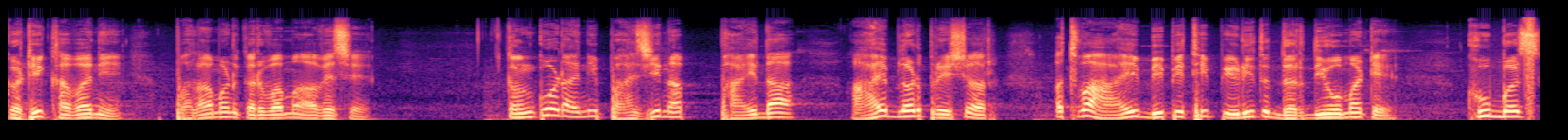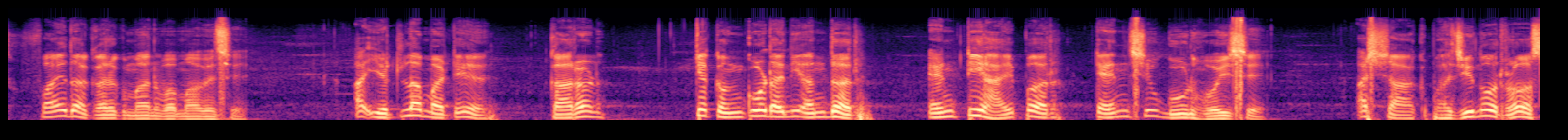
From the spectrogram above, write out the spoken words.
કઢી ખાવાની ભલામણ કરવામાં આવે છે. કંકોડાની ભાજીના ફાયદા હાઈ બ્લડ પ્રેશર અથવા હાઈ બીપીથી પીડિત દર્દીઓ માટે ખૂબ જ ફાયદાકારક માનવામાં આવે છે. આ એટલા માટે કારણ કે કંકોડાની અંદર એન્ટી હાઇપર ટેન્સિવ ગુણ હોય છે. આ શાકભાજીનો રસ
